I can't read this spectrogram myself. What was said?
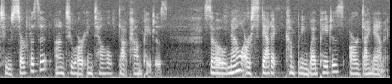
to surface it onto our intel.com pages. So now our static company web pages are dynamic,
